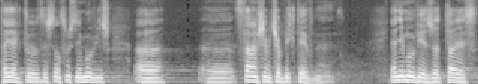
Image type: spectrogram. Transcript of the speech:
tak jak tu zresztą słusznie mówisz, e, e, staram się być obiektywny. Ja nie mówię, że to jest,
